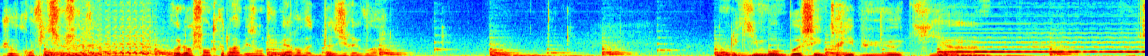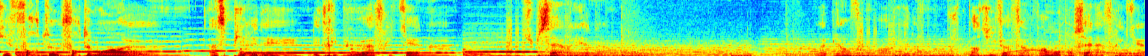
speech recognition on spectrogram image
je vous confie ce secret. Les voleurs sont entrés dans la maison du maire, à votre place, j'irai voir. Kimbombo, c'est une tribu euh, qui, euh, qui est forte, fortement euh, inspirée des, tribus africaines, subsahariennes. Ouais bien, on va arriver dans une partie qui va faire vraiment penser à l'Afrique. euh.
